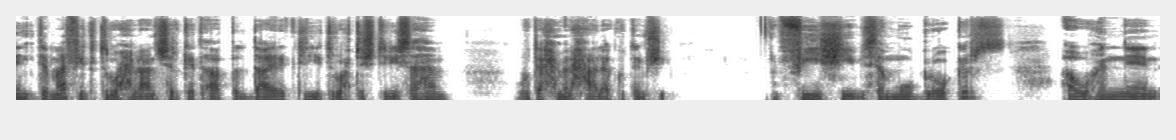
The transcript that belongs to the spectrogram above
أنت ما فيك تروح لعند شركة ابل directly تروح تشتري سهم وتحمل حالك وتمشي. في شيء بسموه brokers أو هن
